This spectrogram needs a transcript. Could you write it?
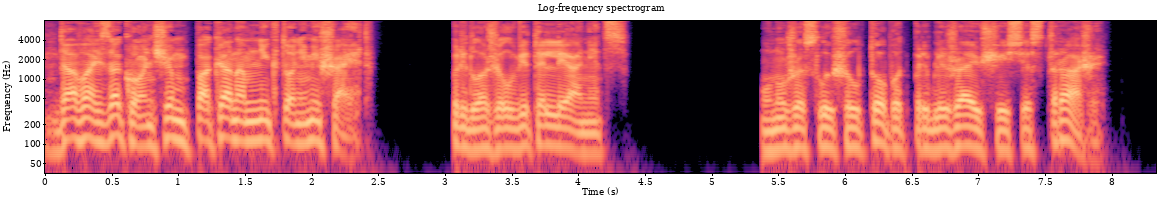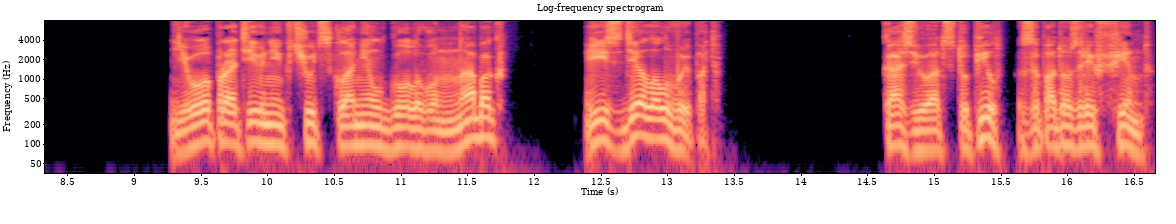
«Давай закончим, пока нам никто не мешает», — предложил виталянец. Он уже слышал топот приближающейся стражи. Его противник чуть склонил голову на бок и сделал выпад. Казио отступил, заподозрив финт.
